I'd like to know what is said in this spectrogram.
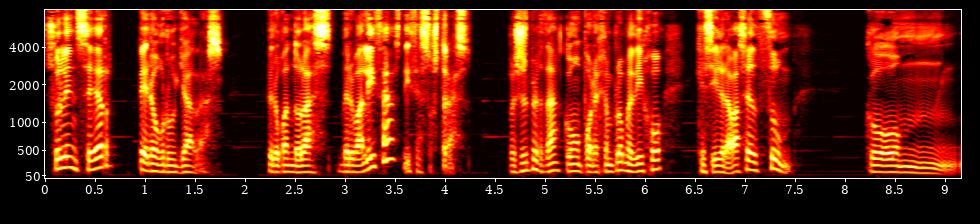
suelen ser pero grulladas. Pero cuando las verbalizas, dices, ostras, pues es verdad. Como por ejemplo me dijo que si grabase el zoom con,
